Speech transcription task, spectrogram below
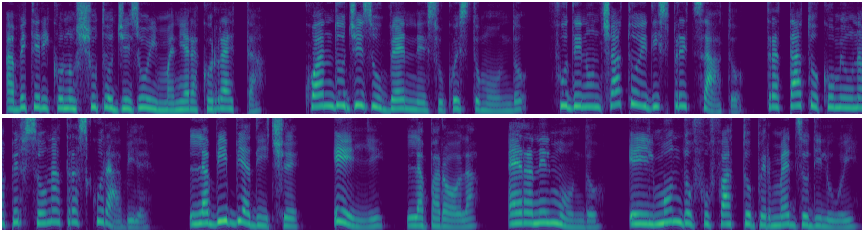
Avete riconosciuto Gesù in maniera corretta? Quando Gesù venne su questo mondo, fu denunciato e disprezzato, trattato come una persona trascurabile. La Bibbia dice, egli, la parola, era nel mondo, E il mondo fu fatto per mezzo di lui,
